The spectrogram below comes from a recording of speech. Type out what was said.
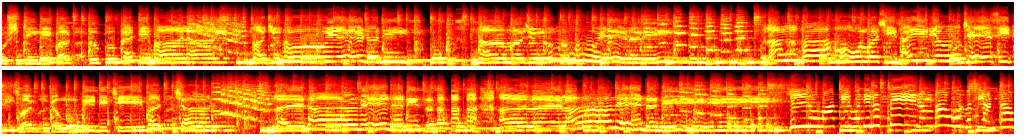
సృష్టిని పట్టుకు ప్రతిమాలాయి మజును ఏడని నా మజును ఏడని. రంభా ఊర్వశి ధైర్యం చేసి స్వర్గం విడిచి వచ్చారు. లైలా నేనని లైలా నేనని. ఇల్లు వాకిలి వదిలొస్తే రంభా ఊర్వశి అంటావు?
